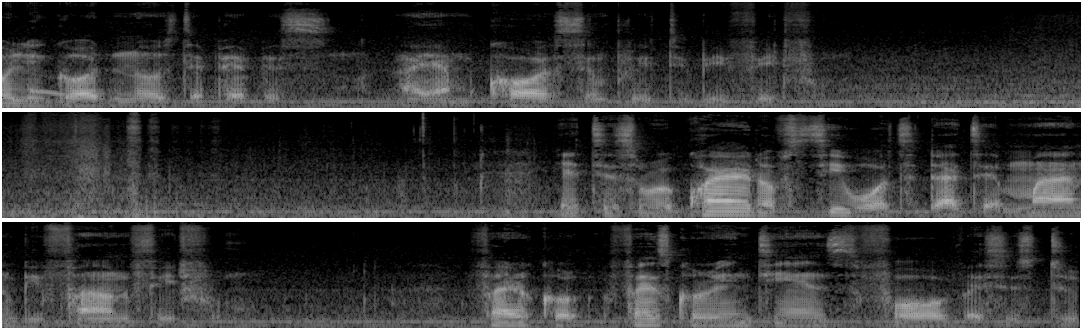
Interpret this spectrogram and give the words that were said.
only God knows the purpose. I am called simply to be faithful. It is required of stewards that a man be found faithful. 1 Corinthians 4 verses 2.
